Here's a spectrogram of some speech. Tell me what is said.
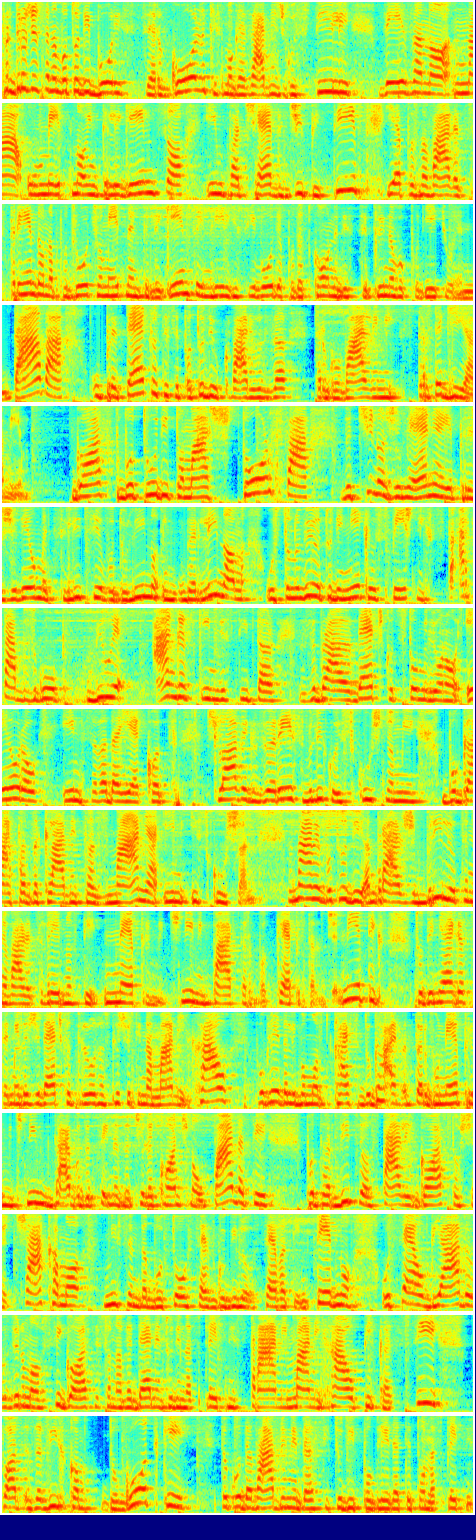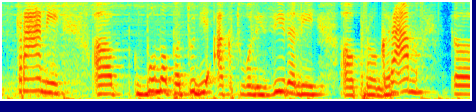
Pridružil se nam bo tudi Boris Cergol, ki smo ga zadnjič gostili, vezano na umetno inteligenco in pa čat GPT. Je poznavalec trendov na področju umetne inteligence in redi si vodja podatkovne discipline v podjetju Endava. V preteklosti se pa tudi ukvarjal z trgovalnimi strategijami. Gost bo tudi Tomaš Torfa. Večino življenja je preživel med Silicijevo dolino in Berlinom, ustanovil je tudi nekaj uspešnih start-up zgodb, bil je angelski investitor, zbral je več kot 100 milijonov evrov in seveda je kot človek z res veliko izkušnjami, bogata zakladnica znanja in izkušenj. Z nami bo tudi Andraž Brilj, ocenjevalec vrednosti nepremičnin in partner v Capital Genetics. Tudi njega ste imeli že večkrat priložnost slišati na Money How. Pogledali bomo, kaj se dogaja na trgu nepremičnin, kdaj bodo cene začele končno upadati. Potrditve ostalih gostov še čakamo. Mislim, da bo to vse zgodilo vse v tem tednu. Vse objave oziroma vsi gosti so navedeni tudi na spletni strani manihau.si pod zavihkom dogodki, tako da vabljeni, da si tudi pogledate to na spletni strani. Uh, bomo pa tudi aktualizirali uh, program.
